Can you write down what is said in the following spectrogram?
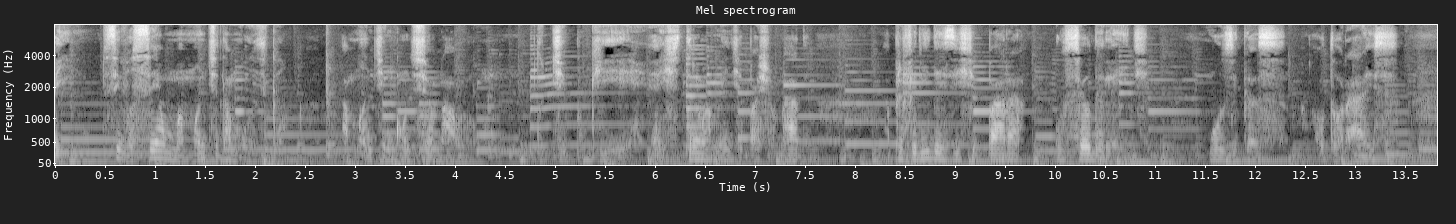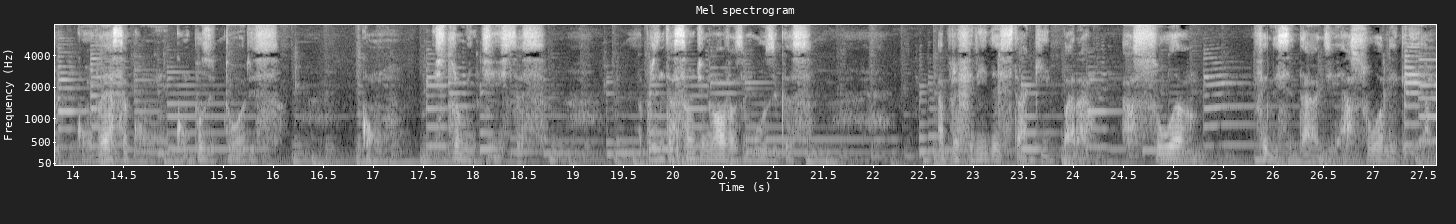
Oi, se você é um amante da música, amante incondicional, do tipo que é extremamente apaixonado, a preferida existe para o seu deleite. Músicas autorais, conversa com compositores, com instrumentistas, apresentação de novas músicas. A preferida está aqui para a sua felicidade, a sua alegria.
